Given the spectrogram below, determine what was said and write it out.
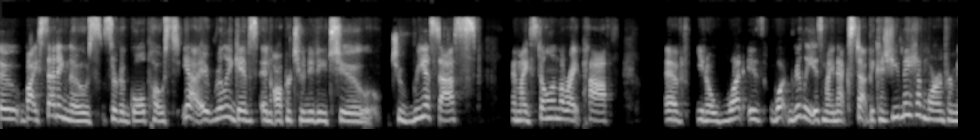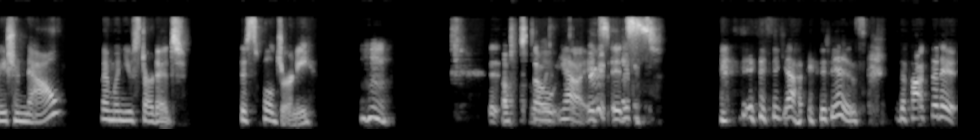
So by setting those sort of goalposts, yeah, it really gives an opportunity to to reassess: Am I still on the right path? Of you know what is what really is my next step? Because you may have more information now than when you started this full journey. Mm-hmm. So yeah, it's it's yeah, it is the fact that it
